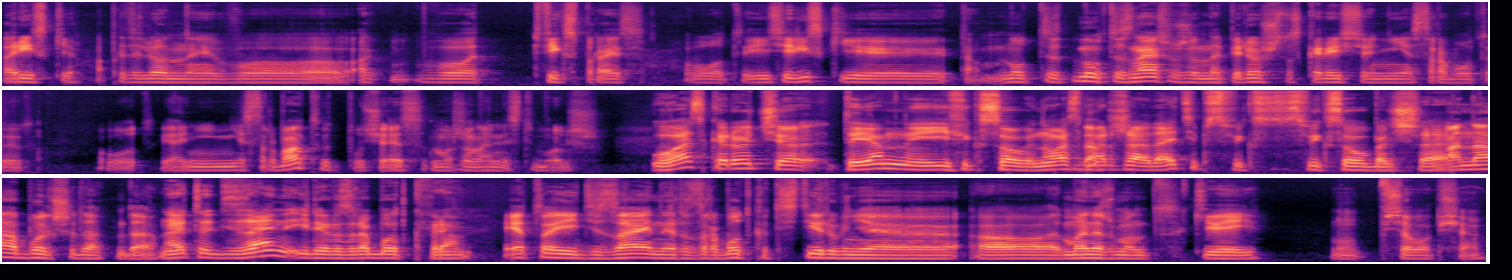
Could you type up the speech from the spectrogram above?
риски определенные в, а, в fix price. Вот. И эти риски, там, ну, ты, ну, ты знаешь уже наперед, что, скорее всего, не сработают. Вот. И они не срабатывают, получается, маржинальности больше. У вас, короче, TM ные и фиксовые. Но у вас Да. маржа, да, типа с, фикс, с фиксовой большая? Она больше, да, да. Но это дизайн или разработка прям? Это и дизайн, и разработка, тестирование, э, менеджмент, QA. Ну, все вообще.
